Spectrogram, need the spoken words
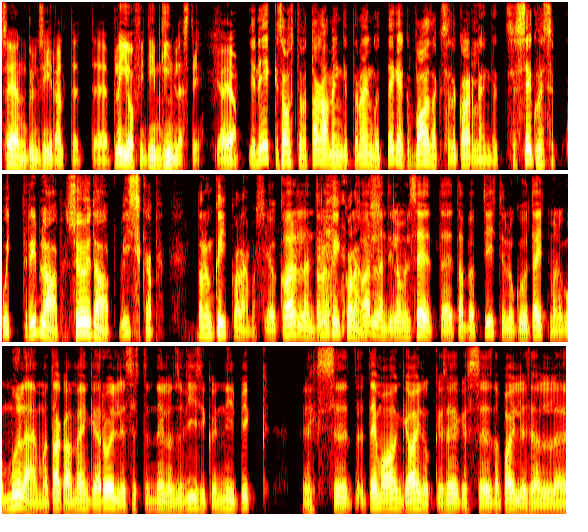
see on küll siiralt, et äh, play-off'i tiim kindlasti. ja, ja. ja need, kes austavad tagamängijate mängu, tegelikult vaadake seda Garlandit, sest see, kuidas see kutt riblab, söödab, viskab, tal on kõik olemas. ja Garlandil, Garlandil on veel see, et ta peab tihtilugu täitma nagu mõlema tagamängija rolli, sest et neil on see viisik on nii pikk ehk siis tema ongi ainuke see, kes seda palli seal äh,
